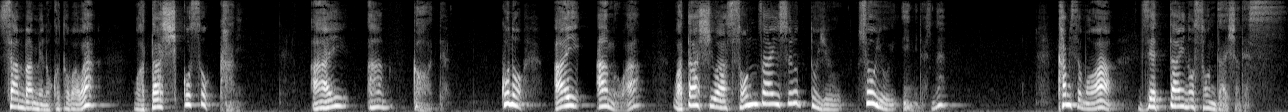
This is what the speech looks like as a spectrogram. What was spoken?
3番目の言葉は私こそ神。I am God この I am は私は存在するというそういう意味ですね。神様は絶対の存在者です。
